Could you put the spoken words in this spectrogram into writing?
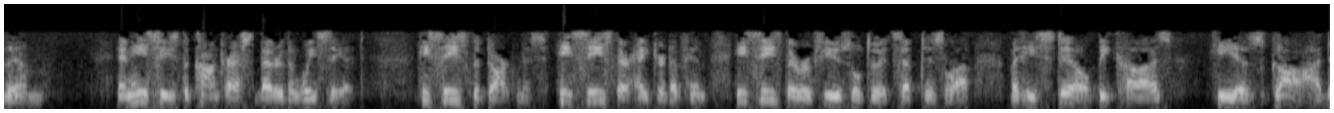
them, and He sees the contrast better than we see it. He sees the darkness. He sees their hatred of Him. He sees their refusal to accept His love. But He still, because He is God,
